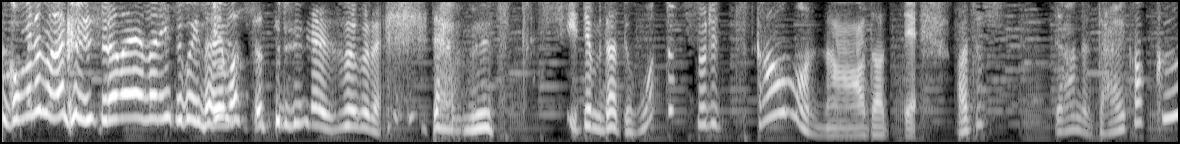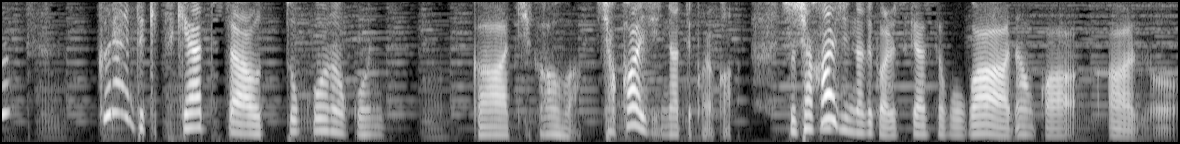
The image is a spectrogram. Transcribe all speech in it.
あごめんなさいなんか知らない間にすごい悩ませちゃってる そういうことない。だから難しい。でもだって本当にそれ使うもんな。だって、私、なんだ、大学ぐらいの時付き合ってた男の子が違うわ。社会人になってからか。そう、社会人になってから付き合ってた子が、なんか、あの、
